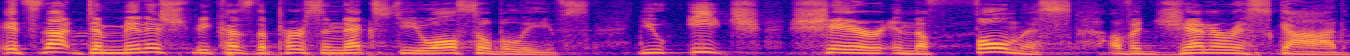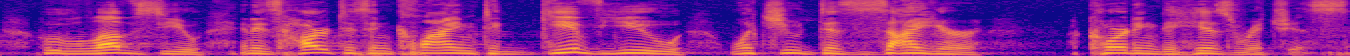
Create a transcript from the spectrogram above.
It's not diminished because the person next to you also believes. You each share in the fullness of a generous God who loves you, and his heart is inclined to give you what you desire according to his riches.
